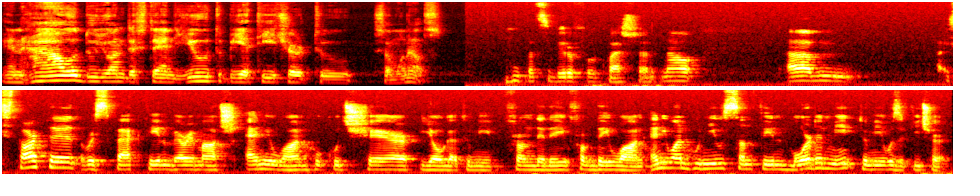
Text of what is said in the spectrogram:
and how do you understand you to be a teacher to someone else? That's a beautiful question. Now, um, I started respecting very much anyone who could share yoga to me from the day from day one. Anyone who knew something more than me to me was a teacher.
